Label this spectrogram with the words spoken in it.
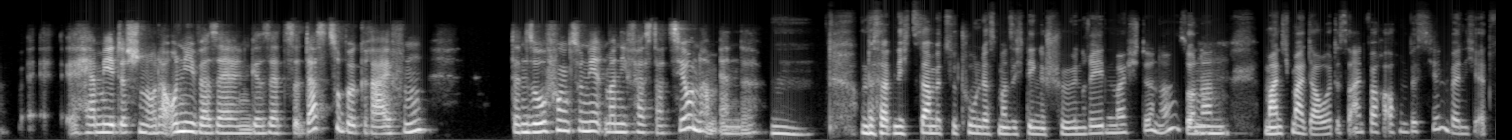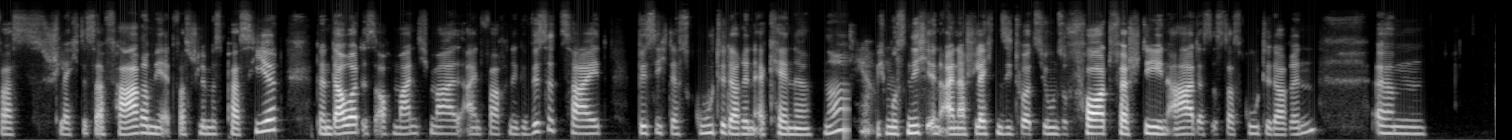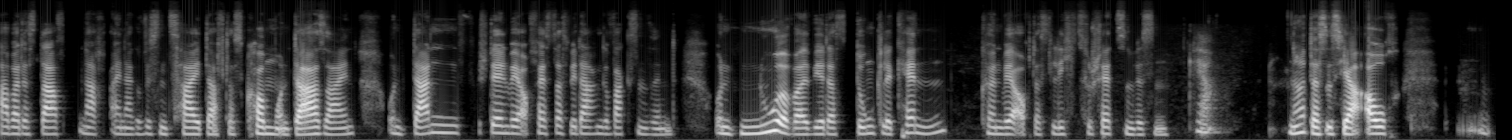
hermetischen oder universellen Gesetze, das zu begreifen, denn so funktioniert Manifestation am Ende. Hm. Und das hat nichts damit zu tun, dass man sich Dinge schönreden möchte, ne? sondern mhm. manchmal dauert es einfach auch ein bisschen. Wenn ich etwas Schlechtes erfahre, mir etwas Schlimmes passiert, dann dauert es auch manchmal einfach eine gewisse Zeit, bis ich das Gute darin erkenne. Ne? Ja. Ich muss nicht in einer schlechten Situation sofort verstehen, ah, das ist das Gute darin. Ähm, aber das darf nach einer gewissen Zeit darf das kommen und da sein und dann stellen wir auch fest, dass wir daran gewachsen sind und nur weil wir das Dunkle kennen, können wir auch das Licht zu schätzen wissen. Ja. Ne, das ist ja auch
